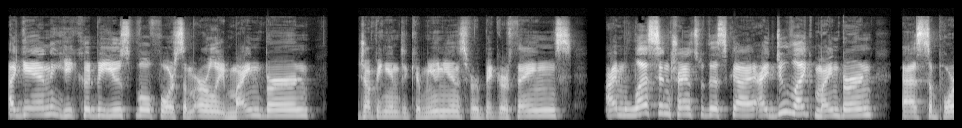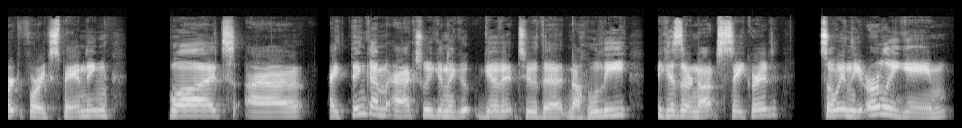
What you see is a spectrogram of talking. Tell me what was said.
Again, he could be useful for some early Mind Burn, jumping into communions for bigger things. I'm less entranced with this guy. I do like Mind Burn as support for expanding, but uh, I think I'm actually going to give it to the Nahualli because they're not sacred. So in the early game,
